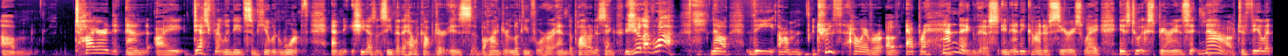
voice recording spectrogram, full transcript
um, tired and I desperately need some human warmth. And she doesn't see that a helicopter is behind her looking for her, and the pilot is saying, Je la vois! Now, the um, truth, however, of apprehending this in any kind of serious way is to experience it now, to feel it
